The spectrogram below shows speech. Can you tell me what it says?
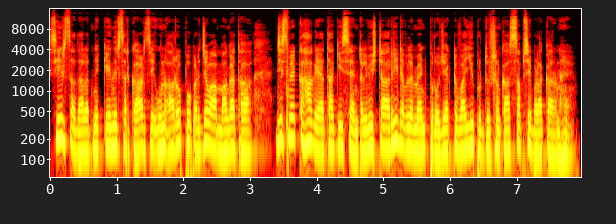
शीर्ष अदालत ने केंद्र सरकार से उन आरोपों पर जवाब मांगा था, जिसमें कहा गया था कि सेंट्रल विस्टा रीडेवलपमेंट प्रोजेक्ट वायु प्रदूषण का सबसे बड़ा कारण है।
